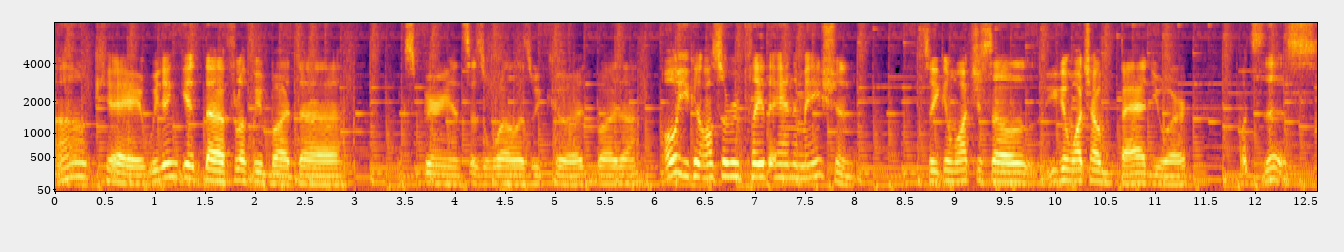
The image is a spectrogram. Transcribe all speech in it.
Okay, we didn't get the fluffy butt uh, experience as well as we could, but uh, oh, you can also replay the animation, so you can watch yourself. You can watch how bad you are. What's this?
